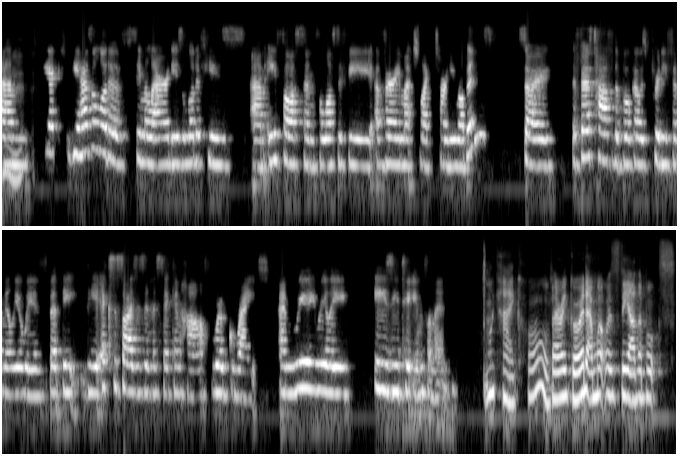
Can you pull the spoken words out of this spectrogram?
Um, he, actually, he has a lot of similarities. A lot of his um, ethos and philosophy are very much like Tony Robbins. So the first half of the book I was pretty familiar with, but the the exercises in the second half were great and really, really easy to implement. Okay, cool, very good. And what was the other books?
